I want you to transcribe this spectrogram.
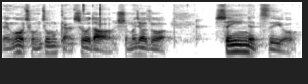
能够从中感受到什么叫做声音的自由。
